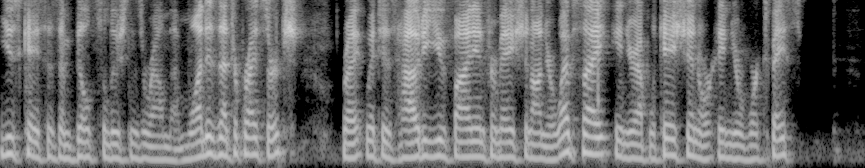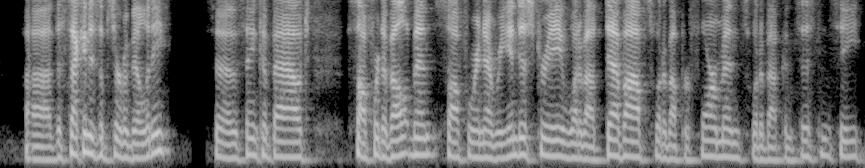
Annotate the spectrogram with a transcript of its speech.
use cases and built solutions around them. One is enterprise search, right? Which is how do you find information on your website, in your application, or in your workspace? Uh, the second is observability. So think about software development, software in every industry. What about DevOps? What about performance? What about consistency?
